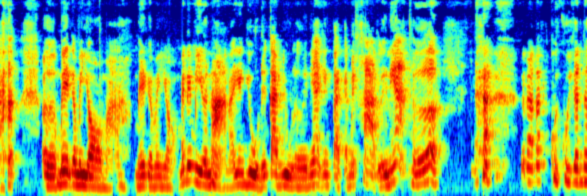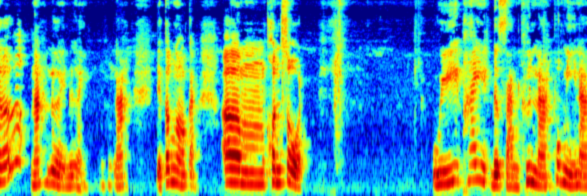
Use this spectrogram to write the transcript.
นะเออเมธก็ไม่ยอมอะเมธก็ไม่ยอมไม่ได้มีปัญหานะยังอยู่ด้วยกันอยู่เลยเนี่ย ยังตัดกันไม่ขาดเลยเนี่ย เธอนะนั้นคุยคุยกันเถอะนะเหนื่อยเหนื่อย นะ เดี๋ยวก็งอกัน เอ่มคนโสดอุ๊ยไพ่เดอะซันขึ้นนะ พวกนี้นะ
